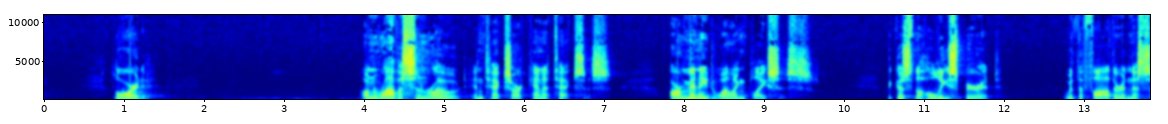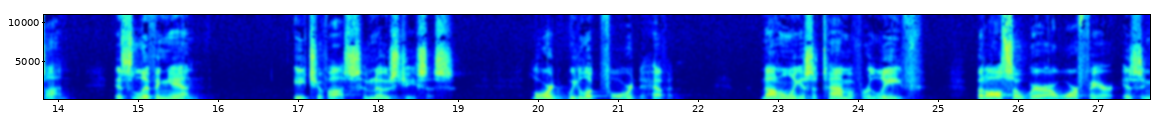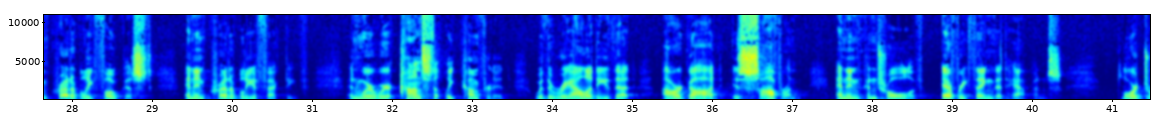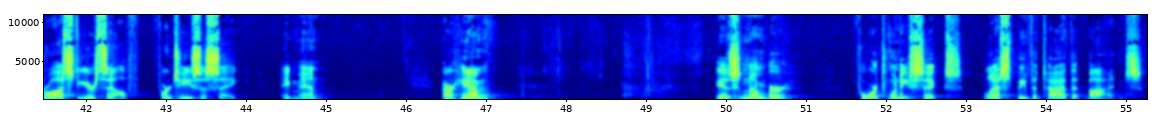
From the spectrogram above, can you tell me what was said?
Lord, on Robinson Road in Texarkana, Texas, are many dwelling places because the Holy Spirit, with the Father and the Son, is living in each of us who knows Jesus. Lord, we look forward to heaven, not only as a time of relief, but also where our warfare is incredibly focused and incredibly effective, and where we're constantly comforted with the reality that our God is sovereign and in control of everything that happens. Lord, draw us to yourself for Jesus' sake. Amen. Our hymn is number 426 Blessed be the tie that binds.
